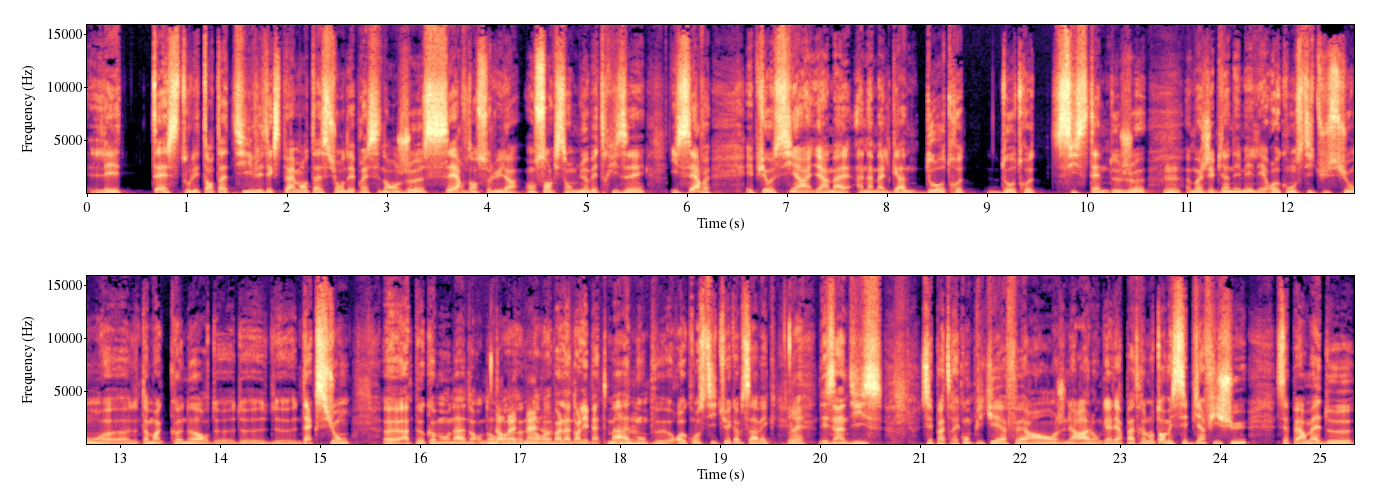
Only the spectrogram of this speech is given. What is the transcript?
les tests ou les tentatives, les expérimentations des précédents jeux servent dans celui-là. On sent qu'ils sont mieux maîtrisés, ils servent. Et puis aussi, hein, il y a un, un amalgame d'autres d'autres systèmes de jeu. Mm. Euh, moi, j'ai bien aimé les reconstitutions, euh, notamment avec Connor, de de- de- d'action, euh, un peu comme on a dans, dans, Dans Batman, hein. voilà, dans les Batman, Mm. où on peut reconstituer comme ça avec Ouais. des indices. C'est pas très compliqué à faire. hein. En général, on galère pas très longtemps, mais c'est bien fichu. Ça permet de,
